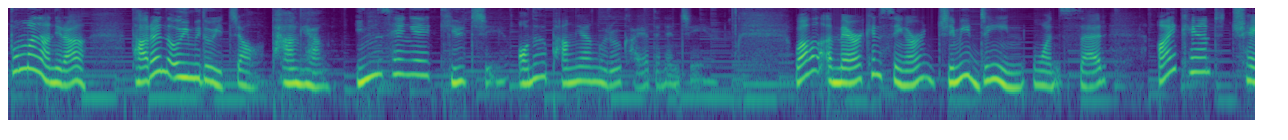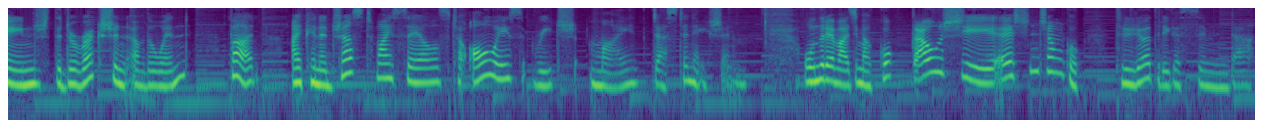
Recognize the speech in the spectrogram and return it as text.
뿐만 아니라 다른 의미도 있죠. 방향, 인생의 길치, 어느 방향으로 가야 되는지. Well, American singer Jimmy Dean once said, I can't change the direction of the wind, but I can adjust my sails to always reach my destination. 오늘의 마지막 곡, 까우 씨의 신청곡 들려드리겠습니다.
